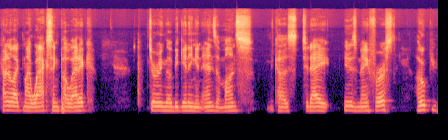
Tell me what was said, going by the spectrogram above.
kind of like my waxing poetic during the beginning and ends of months, because today is May 1st. I hope you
